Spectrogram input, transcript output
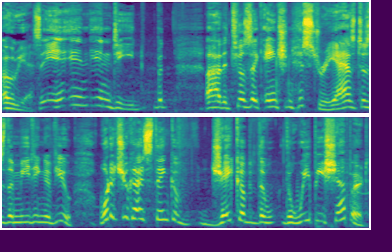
Oh, yes, in, in, indeed. But uh, that feels like ancient history, as does the meeting of you. What did you guys think of Jacob the, the Weepy Shepherd?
